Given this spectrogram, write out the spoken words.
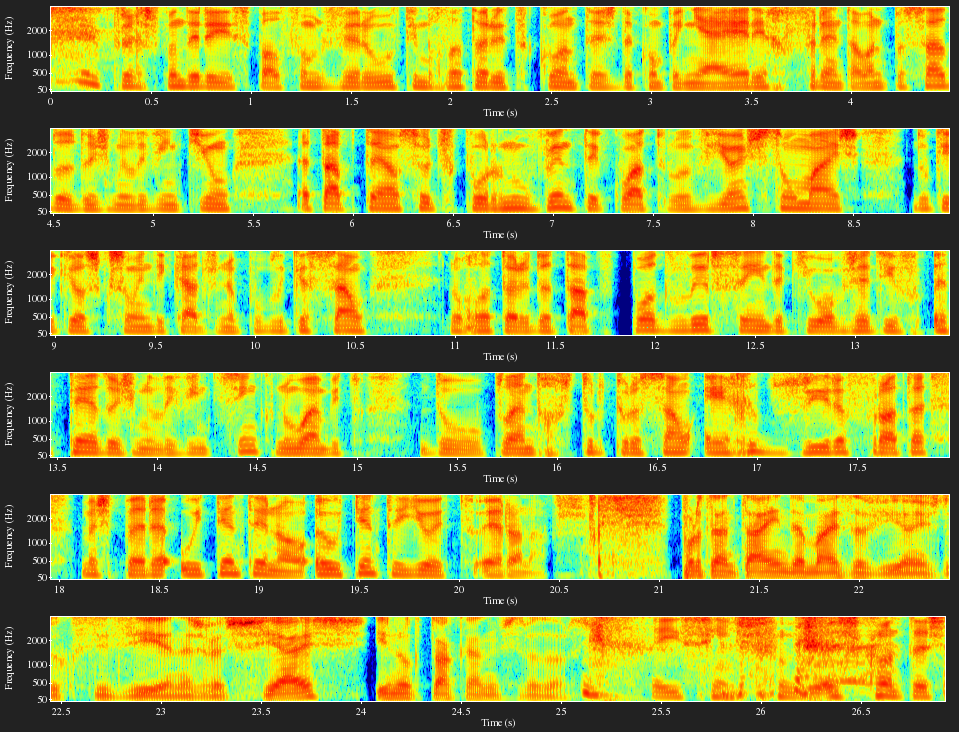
Para responder a isso, Paulo, fomos ver o último relatório de contas da companhia aérea referente ao ano passado, a 2021. A TAP tem ao seu dispor 94 aviões, são mais do que aqueles que são indicados na publicação. No relatório da TAP pode ler-se ainda que o objetivo até 2025, no âmbito do plano de reestruturação, é reduzir a frota, mas para 89, 88 aeronaves. Portanto, há ainda mais aviões do que se dizia nas redes sociais e no que toca a administradores. Aí sim, as contas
